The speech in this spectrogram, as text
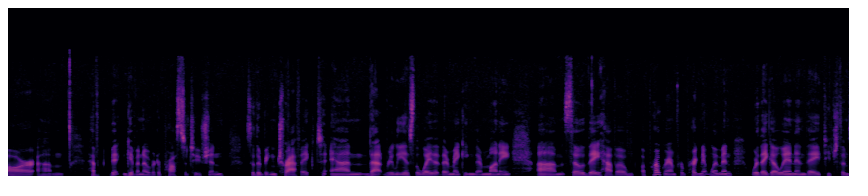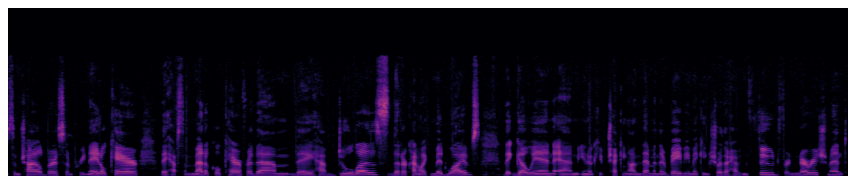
are. Um, have been given over to prostitution. So they're being trafficked, and that really is the way that they're making their money. Um, so they have a, a program for pregnant women where they go in and they teach them some childbirth, some prenatal care. They have some medical care for them. They have doulas that are kind of like midwives that go in and you know keep checking on them and their baby, making sure they're having food for nourishment.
